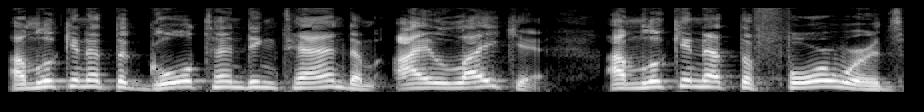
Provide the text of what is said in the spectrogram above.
I'm looking at the goaltending tandem. I like it. I'm looking at the forwards.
